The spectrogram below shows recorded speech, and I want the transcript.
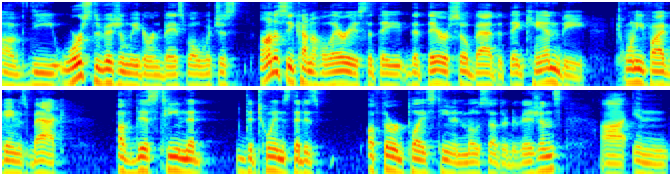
of the worst division leader in baseball, which is honestly kind of hilarious that they that they are so bad that they can be 25 games back of this team that the Twins that is a third place team in most other divisions. Uh, in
